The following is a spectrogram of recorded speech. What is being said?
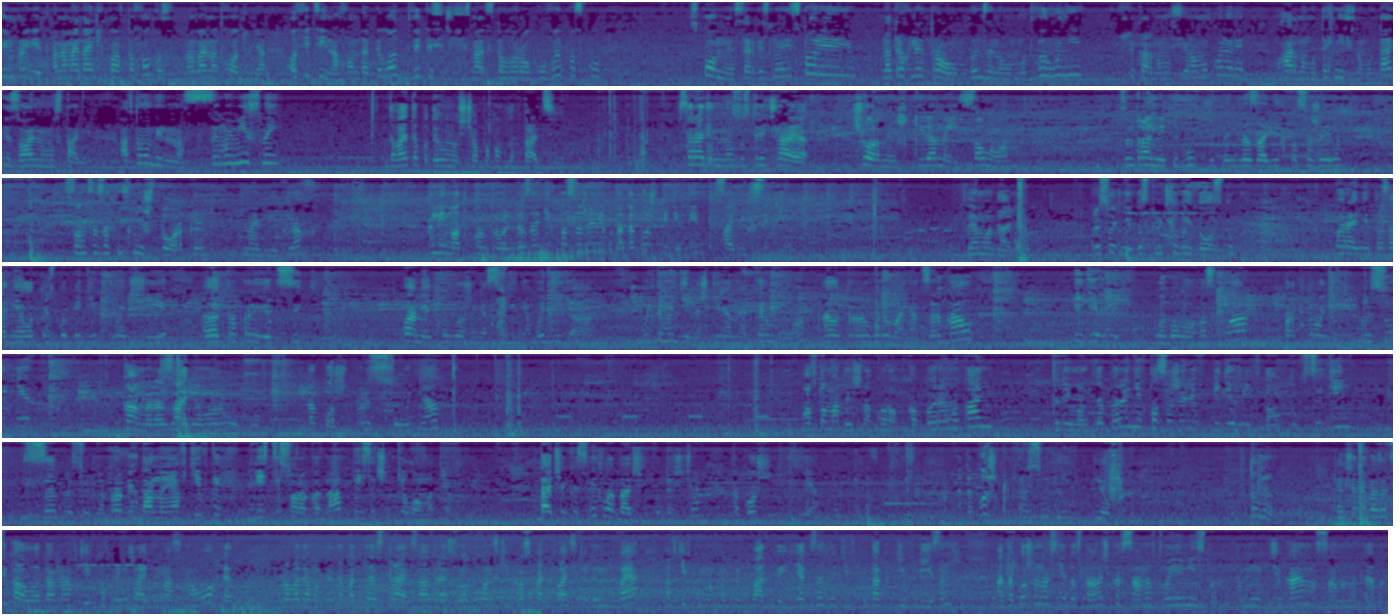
Всім привіт! А на майданчику Автофокус нове надходження. Офіційна Honda Pilot 2016 року випуску з повною сервісною історією на трьохлітровому бензиновому двигуні в шикарному сірому кольорі, в гарному технічному та візуальному стані. Автомобіль у нас семимісний. Давайте подивимося, що по комплектації. Всередині нас зустрічає чорний шкіряний салон, центральний підлокітник для задніх пасажирів сонцезахисні шторки на вікнах, клімат-контроль для задніх пасажирів, а також підігрів задніх сидінь. Йдемо далі. Присутній безключовий доступ, передні та задні електроспопіді мечі, електропривід сидінь, пам'ять положення сидіння водія, мультимедійне шкіряне кермо, електрорегулювання дзеркал, підігрів лобового скла, парктроніки присутні, камера заднього руху також присутня. Автоматична коробка перемикань, клімат для передніх пасажирів, підігрів та обдув сидінь. Все присутнє. Пробіг даної автівки 241 тисяча кілометрів. Датчики світла, датчики дощу також є. А також присутній люк. Тому, якщо тебе зацікавила дана автівка, приїжджай до нас на огляд, проведемо для тебе тест-драйв за адресою Оболонський проспект 21Б. Автівку можна придбати як за готівку, так і в лізинг. А також у нас є доставочка саме в твоє місто. Тому чекаємо саме на тебе.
